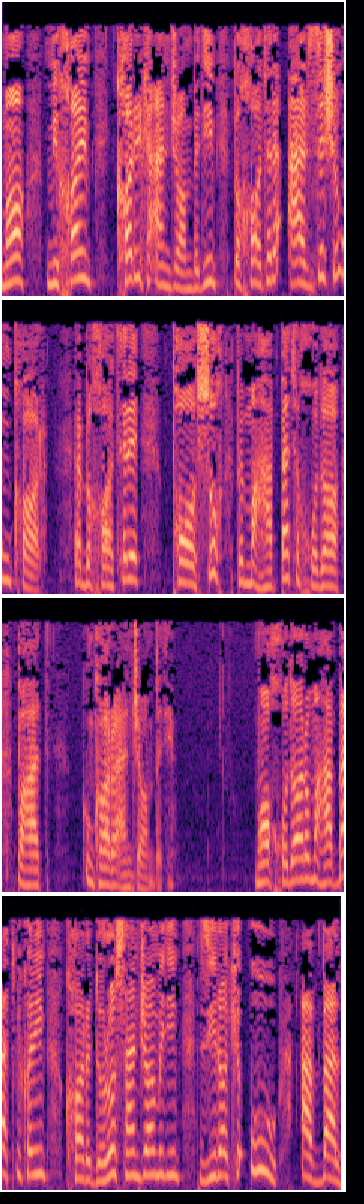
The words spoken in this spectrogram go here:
ما می‌خوایم کاری که انجام بدیم به خاطر ارزش اون کار و به خاطر پاسخ به محبت خدا باید اون کار رو انجام بدیم. ما خدا رو محبت می‌کنیم کار درست انجام میدیم زیرا که او اول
